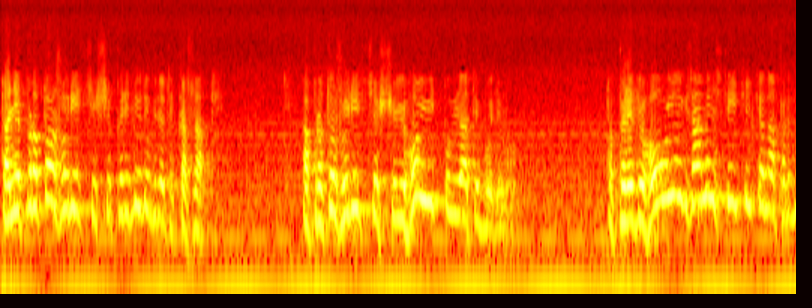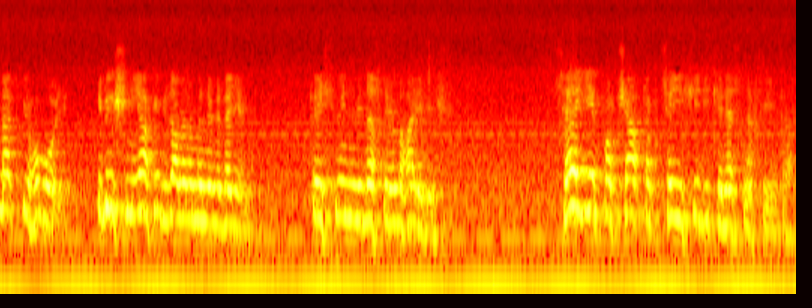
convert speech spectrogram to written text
Та не про те журіться, що перед людьми будете казати, а про те журіться, що його відповідати будемо. То перед його екзамен стоїть тільки на предмет його волі. І більше ніяких екзаменів ми не видаємо. Тобто він від нас не вимагає більше. Це є початок, це є хід і кінець нашої праці.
